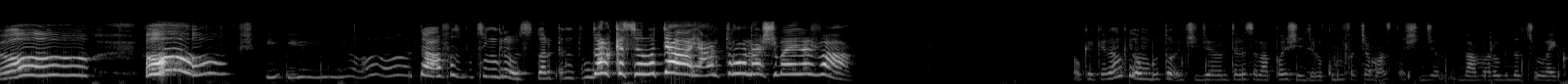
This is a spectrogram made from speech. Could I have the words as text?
Ah, ah, și... Ah, da, a fost puțin greu, doar pentru... Doar că se rotea aia într-una și mai enerva. Ok, credeam că e un buton și gen trebuie să-l apăși și gen cum făceam asta și gen, da, mă rog, dați un like.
